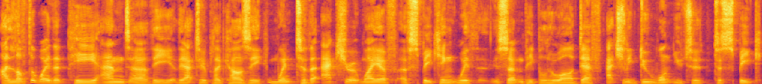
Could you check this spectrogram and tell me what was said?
I love the way that he and uh, the the actor who played Kazi went to the accurate way of, of of speaking with certain people who are deaf actually do want you to to speak,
